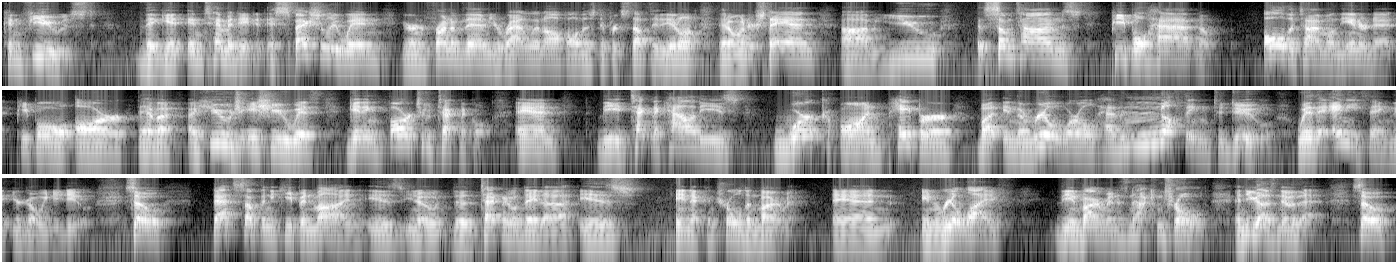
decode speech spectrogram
confused, they get intimidated, especially when you're in front of them, you're rattling off all this different stuff that they don't they don't understand. Um, you sometimes people have no all the time on the internet people are they have a, a huge issue with getting far too technical and the technicalities work on paper, but in the real world have nothing to do with anything that you're going to do. So that's something to keep in mind is, you know, the technical data is in a controlled environment. And in real life, the environment is not controlled. And you guys know that. So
